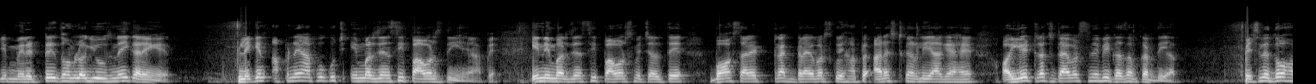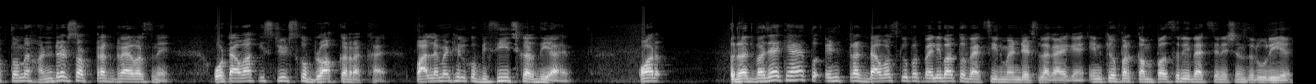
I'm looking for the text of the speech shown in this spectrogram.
कि मिलिट्री तो हम लोग यूज़ नहीं करेंगे, लेकिन अपने आप को कुछ इमरजेंसी पावर्स दी हैं यहाँ पे। इन इमरजेंसी पावर्स में चलते बहुत सारे ट्रक ड्राइवर्स को यहाँ पे अरेस्ट कर लिया गया है, और ये ट्रक ड्राइवर्स ने भी गजब कर दिया। पिछले दो हफ्तों में हंड्रेड्स ऑफ़ ट्रक ड्राइवर्स ने ओटावा की स्ट्रीट्स को ब्लॉक कर रखा है पार्लियामेंट हिल को बिसीज कर दिया है। और वजह क्या है? तो इन ट्रक ड्राइवर्स के ऊपर पहली बात तो वैक्सीन मैंडेट्स लगाए गए इनके ऊपर कंपलसरी वैक्सीनेशन ज़रूरी है।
